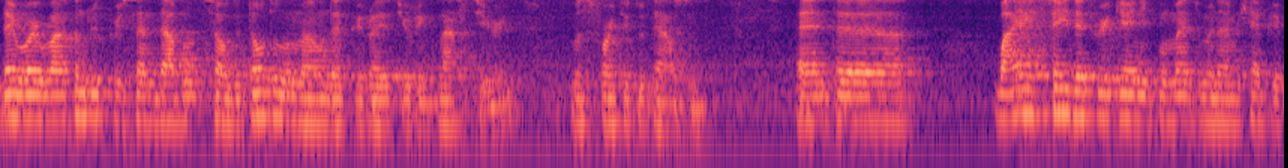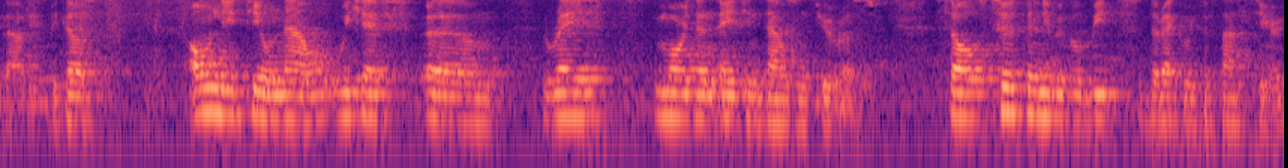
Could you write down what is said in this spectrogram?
They were 100% doubled, so the total amount that we raised during last year was 42,000. And uh, why I say that we're gaining momentum and I'm happy about it because only till now we have um, raised more than 18,000 euros. So certainly we will beat the record of last year.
